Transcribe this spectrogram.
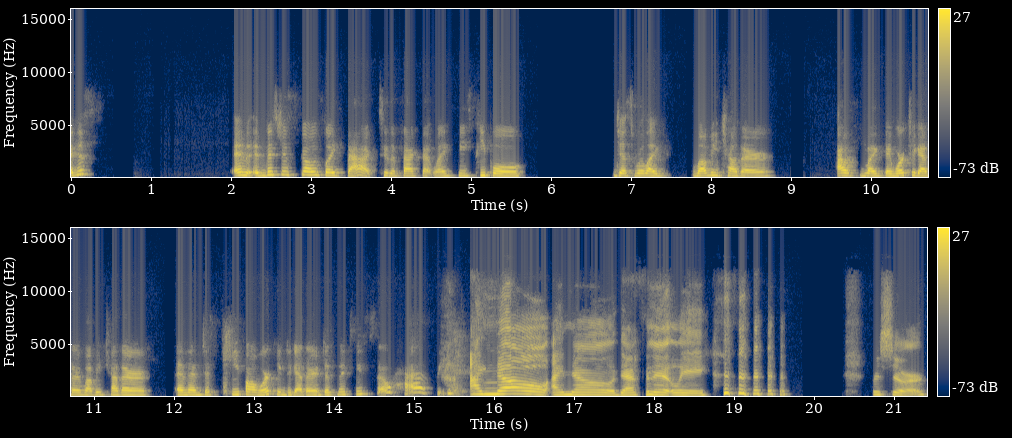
I just and, and this just goes like back to the fact that like these people just were like love each other out like they work together love each other and then just keep on working together. It just makes me so happy. I know i know definitely. For sure.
